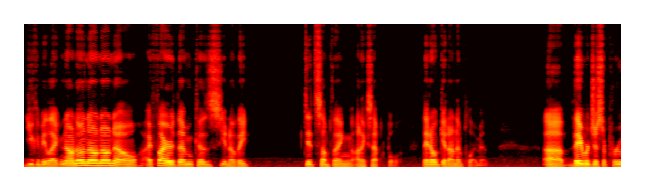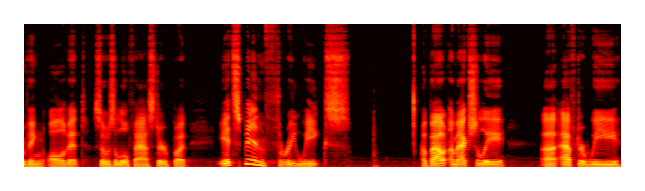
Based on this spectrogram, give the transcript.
you can be like, no, no, no, no, no. I fired them because you know they did something unacceptable. They don't get unemployment. Uh, they were just approving all of it, so it was a little faster. But it's been three weeks. About I'm actually uh, after we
